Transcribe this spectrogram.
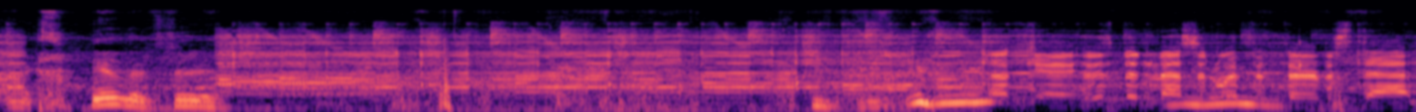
Alright, here's the serious. Okay, who's been messing with the thermostat?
